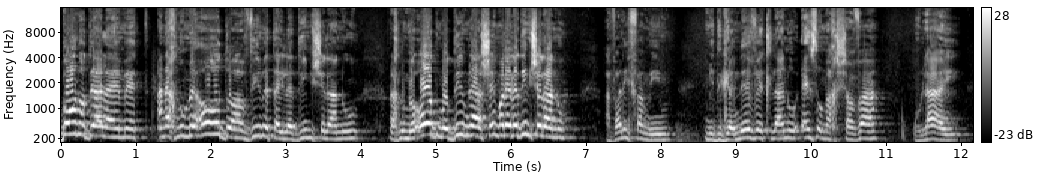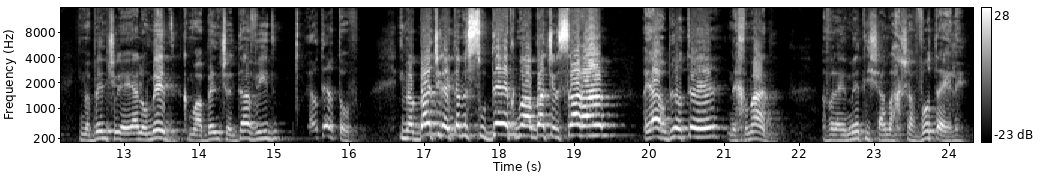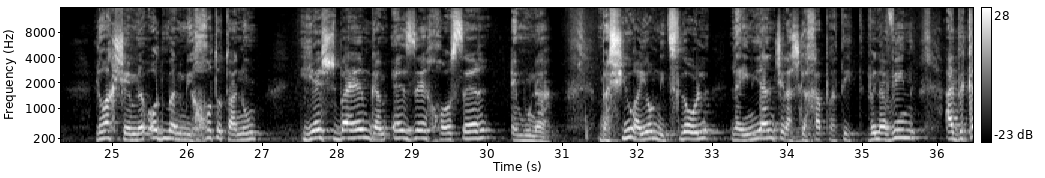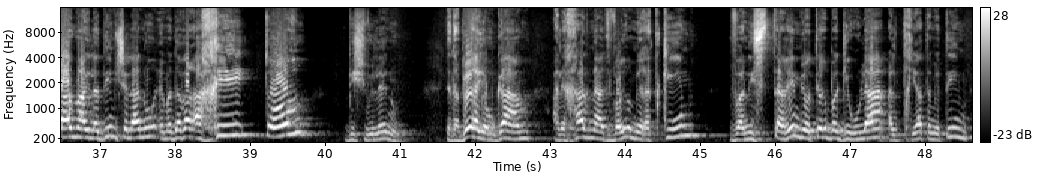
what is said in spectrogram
בואו נודה על האמת, אנחנו מאוד אוהבים את הילדים שלנו, אנחנו מאוד מודים להשם על הילדים שלנו, אבל לפעמים מתגנבת לנו איזו מחשבה, אולי אם הבן שלי היה לומד כמו הבן של דוד, היה יותר טוב. אם הבת שלי הייתה מסודרת כמו הבת של שרה, היה הרבה יותר נחמד. אבל האמת היא שהמחשבות האלה, לא רק שהן מאוד מנמיכות אותנו, יש בהן גם איזה חוסר אמונה. בשיעור היום נצלול לעניין של השגחה פרטית, ונבין עד כמה הילדים שלנו הם הדבר הכי טוב בשבילנו. נדבר היום גם על אחד מהדברים המרתקים והנסתרים ביותר בגאולה, על תחיית המתים,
